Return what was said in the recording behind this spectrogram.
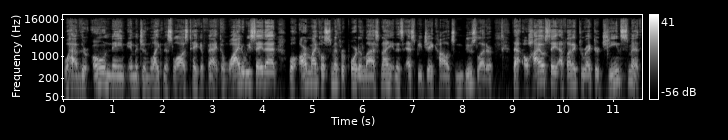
will have their own name, image, and likeness laws take effect. And why do we say that? Well, our Michael Smith reported last night in his SBJ College newsletter that Ohio State Athletic Director Gene Smith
